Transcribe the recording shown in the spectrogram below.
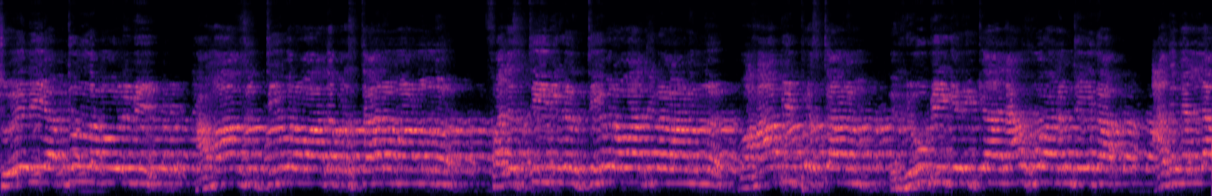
ചുവേലി അബ്ദുള്ള മൗലവി ഹമാസ് തീവ്രവാദ പ്രസ്ഥാനമാണെന്ന് ഫലസ്തീനികൾ തീവ്രവാദികളാണെന്ന് വഹാബി പ്രസ്ഥാനം രൂപീകരിക്കാൻ ആഹ്വാനം ചെയ്ത അതിനെല്ലാ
